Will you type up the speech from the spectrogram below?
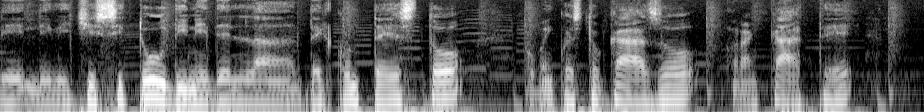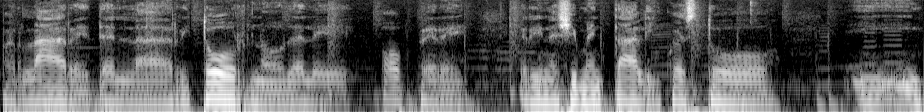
le, le vicissitudini del, del contesto, come in questo caso Rancate, parlare del ritorno delle opere rinascimentali in questo, in,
